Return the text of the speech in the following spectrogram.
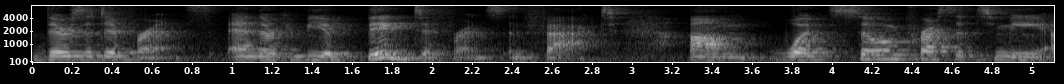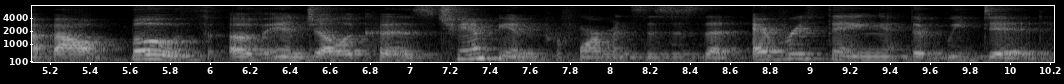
there's a difference. And there can be a big difference in fact. Um, what's so impressive to me about both of angelica's champion performances is that everything that we did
